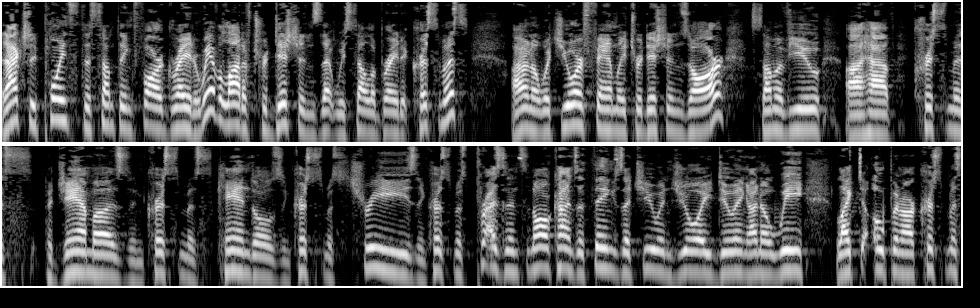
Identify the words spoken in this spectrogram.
It actually points to something far greater. We have a lot of traditions that we celebrate at Christmas. I don't know what your family traditions are. Some of you uh, have Christmas pajamas and Christmas candles and Christmas trees and Christmas presents and all kinds of things that you enjoy doing. I know we like to open our Christmas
